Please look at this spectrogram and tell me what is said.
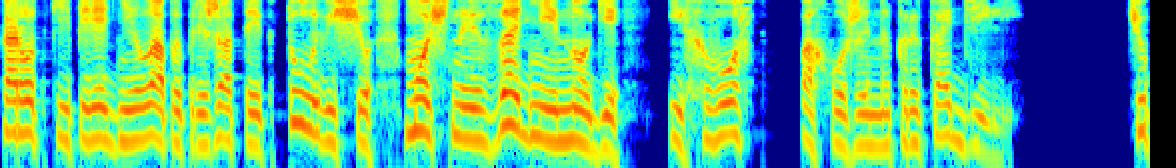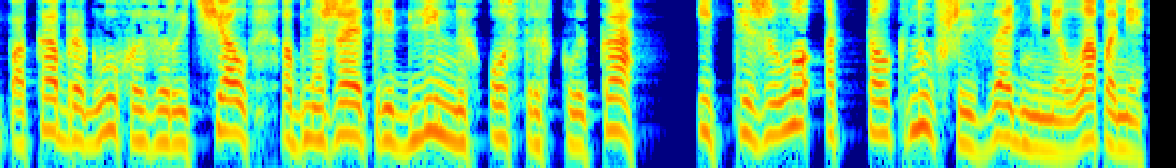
короткие передние лапы, прижатые к туловищу, мощные задние ноги и хвост, похожий на крокодилий. Чупакабра глухо зарычал, обнажая три длинных острых клыка — и, тяжело оттолкнувшись задними лапами,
